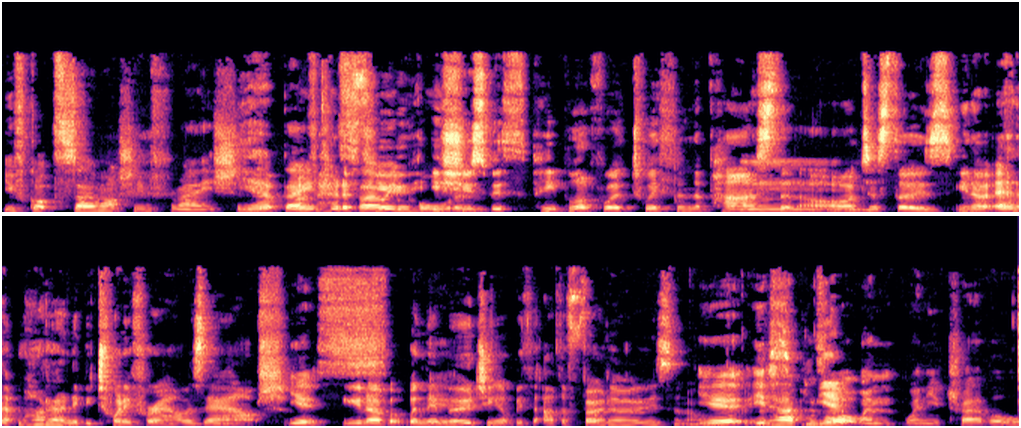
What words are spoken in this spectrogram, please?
you've got so much information. Yeah, I've had a so few important. issues with people I've worked with in the past that oh, Mm. just those, you know, and it might only be twenty four hours out, Yes. you know, but when they're Yeah. merging it with other photos and oh yeah, it happens Yeah, a lot when, when you travel.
